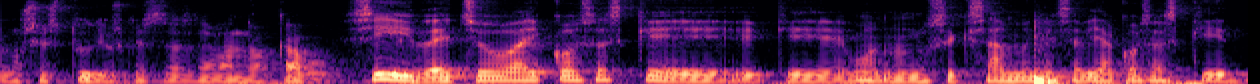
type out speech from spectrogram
los estudios que estás llevando a cabo. Sí, de hecho hay cosas que, que, bueno, en los exámenes había cosas que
